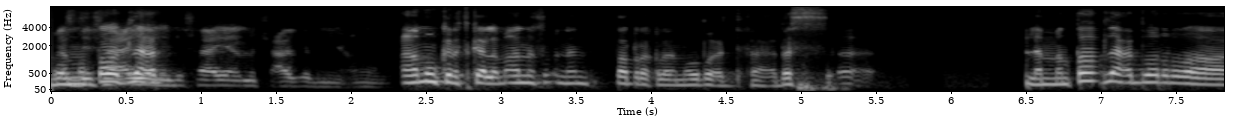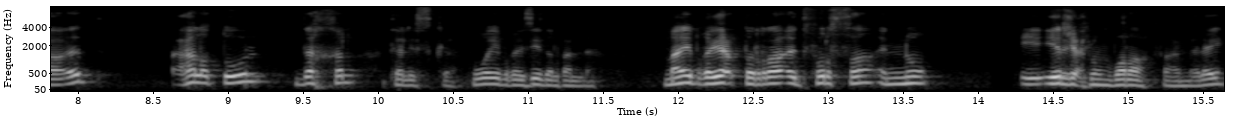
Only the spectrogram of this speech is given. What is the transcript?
بس دفاعيا لعب... دفاعيا مش عاجبني عموما. آه ممكن أتكلم أنا نتطرق لموضوع الدفاع بس آه لما انطلق لاعب الرائد على طول دخل تاليسكا هو يبغى يزيد الغلة ما يبغى يعطي الرائد فرصة إنه يرجع في المباراة فاهم علي؟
